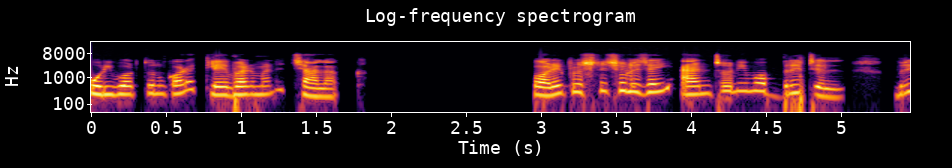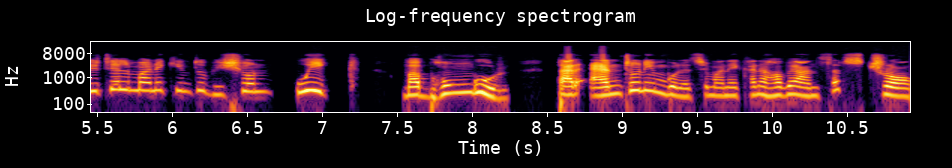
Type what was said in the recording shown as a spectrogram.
পরিবর্তন করা। ক্লেভার মানে চালাক। পরের প্রশ্নে চলে যাই। অ্যান্টোনিম অফ ব্রিটেল ব্রিটেল মানে কিন্তু ভীষণ উইক বা ভঙ্গুর। তার অ্যান্টোনিম বলেছে। মানে এখানে হবে আনসার স্ট্রং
